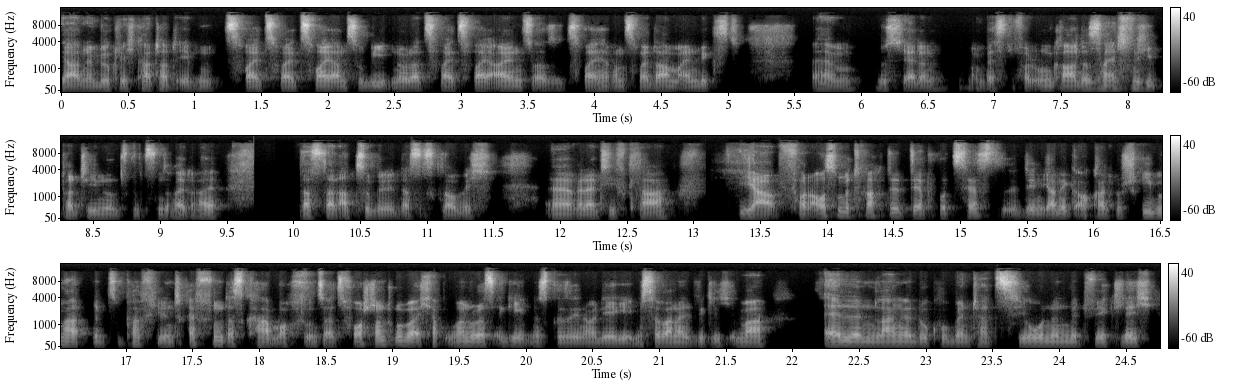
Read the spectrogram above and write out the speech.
ja, eine Möglichkeit hat, eben 2-2-2 anzubieten oder 2-2-1, also zwei Herren, zwei Damen einmixt ähm, müsste ja dann im besten Fall ungerade sein, die Partien, sonst gibt es ein 3-3. Das dann abzubilden, das ist, glaube ich, äh, relativ klar. Ja, von außen betrachtet, der Prozess, den Yannick auch gerade beschrieben hat, mit super vielen Treffen, das kam auch für uns als Vorstand drüber. Ich habe immer nur das Ergebnis gesehen, aber die Ergebnisse waren halt wirklich immer ellenlange Dokumentationen mit wirklich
